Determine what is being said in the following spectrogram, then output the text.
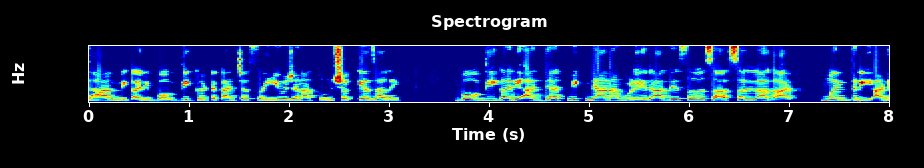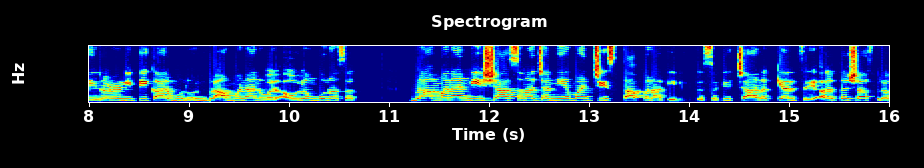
धार्मिक आणि बौद्धिक घटकांच्या संयोजनातून शक्य झालंय. बौद्धिक आणि आध्यात्मिक ज्ञानामुळे राजे सहसा सल्लागार मंत्री आणि रणनीतिकार म्हणून ब्राह्मणांवर अवलंबून असत. ब्राह्मणांनी शासनाच्या नियमांची स्थापना केली जसं की चाणक्यांचे अर्थशास्त्र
